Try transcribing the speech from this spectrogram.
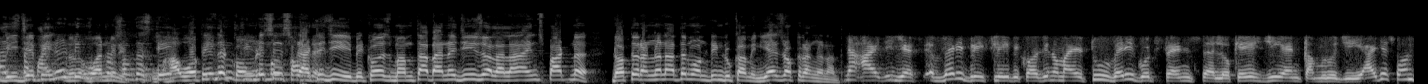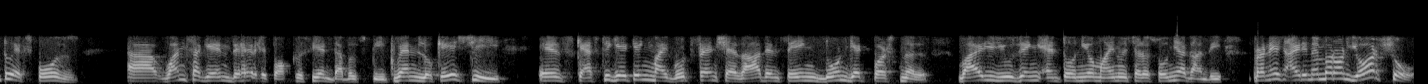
polarize the, BJP. minority No, no, one voters minute. of the state. How, what is the into Trinamool Congress's Congress. strategy? Because Mamta Banerjee is an alliance partner. Dr. Ranganathan wanting to come in. Yes, Dr. Ranganathan. Now, I, yes, very briefly, because, you know, my two very good friends, uh, Lokesh ji and Kamru ji, I just want to expose uh, once again their hypocrisy and doublespeak. When Lokesh ji is castigating my good friend Shehzad and saying, don't get personal, why are you using Antonio Maino instead of Sonia Gandhi? Pranesh, I remember on your show,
